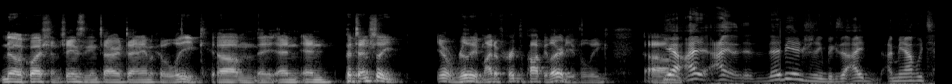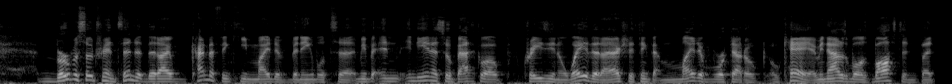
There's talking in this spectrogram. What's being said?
no question, changed the entire dynamic of the league, um, and and potentially, you know, really might have hurt the popularity of the league. Um, yeah, I, I, that'd be interesting because I, I mean, I would. Bird was so transcendent that I kind of think he might have been able to. I mean, but in Indiana so basketball crazy in a way that I actually think that might have worked out okay. I mean, not as well as Boston, but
